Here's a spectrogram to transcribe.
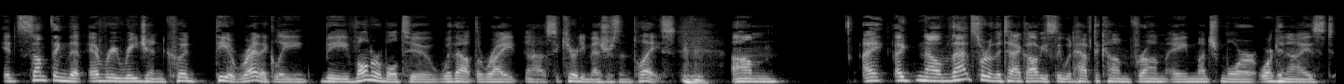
it's something that every region could theoretically be vulnerable to without the right uh, security measures in place. Mm-hmm. Um, I, I now that sort of attack obviously would have to come from a much more organized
